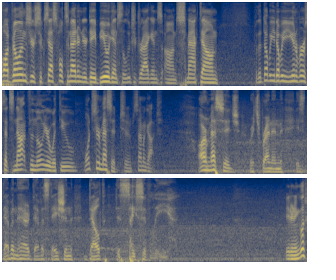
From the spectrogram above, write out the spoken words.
Vaudevillains, you're successful tonight on your debut against the Lucha Dragons on SmackDown. For the WWE Universe that's not familiar with you, what's your message, uh, Simon Gotch? Our message, Rich Brennan, is debonair devastation dealt decisively. Aiden English?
